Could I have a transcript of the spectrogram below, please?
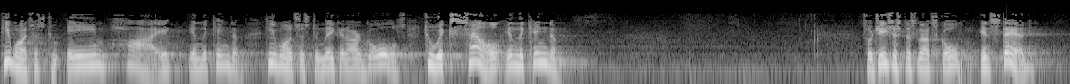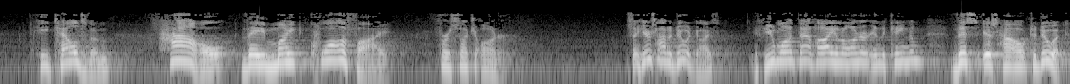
He wants us to aim high in the kingdom. He wants us to make it our goals to excel in the kingdom. So Jesus does not scold them. Instead, he tells them how they might qualify for such honor. So here's how to do it, guys. If you want that high in honor in the kingdom, this is how to do it.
